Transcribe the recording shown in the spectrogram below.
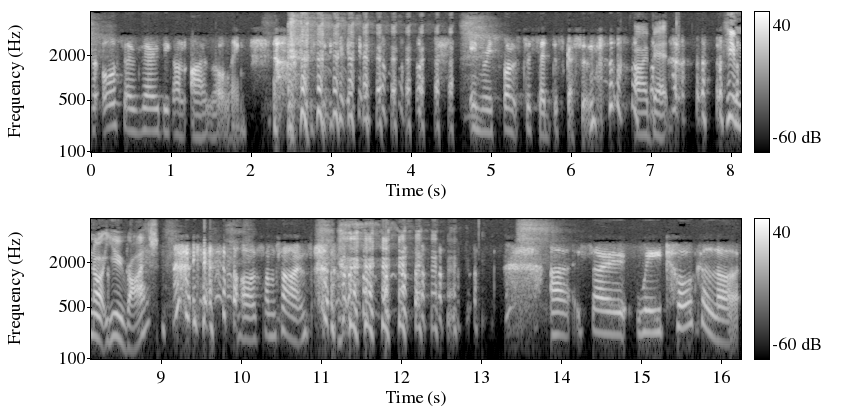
we're also very big on eye rolling in response to said discussions. I bet him, not you, right? Oh, sometimes. Uh, so we talk a lot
